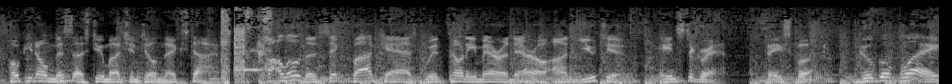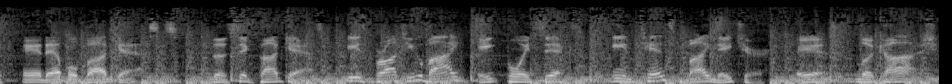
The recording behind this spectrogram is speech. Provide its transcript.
Hope you don't miss us too much until next time. Follow the Sick Podcast with Tony Marinaro on YouTube, Instagram, Facebook, Google Play, and Apple Podcasts. The Sick Podcast is brought to you by 8.6, Intense by Nature, and La Cage.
